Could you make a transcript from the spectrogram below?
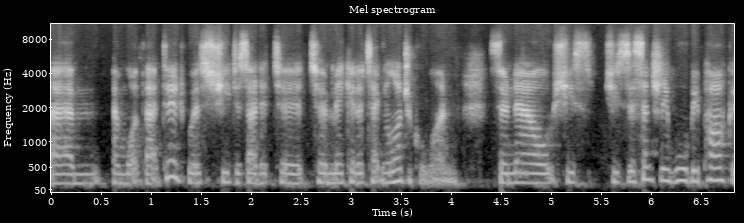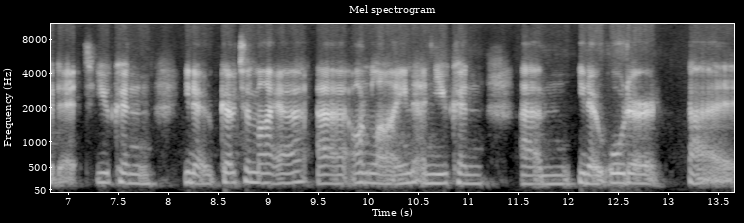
um, and what that did was she decided to to make it a technological one. So now she's she's essentially Warby Parkered it. You can you know go to Maya uh, online and you can um, you know order uh,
